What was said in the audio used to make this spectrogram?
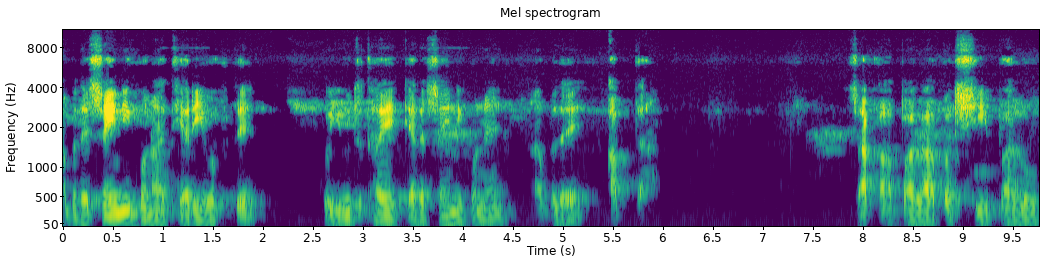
આ બધા સૈનિકોના હથિયાર એ વખતે કોઈ યુદ્ધ થાય ત્યારે સૈનિકોને આ બધા આપતા શાખા પાલા પરસી ભાલું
